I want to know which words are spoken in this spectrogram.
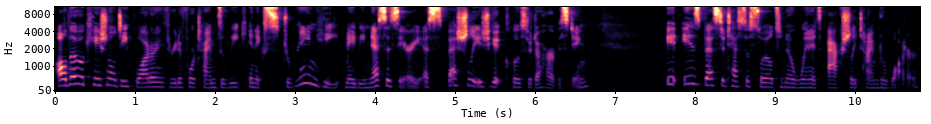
Although occasional deep watering three to four times a week in extreme heat may be necessary, especially as you get closer to harvesting, it is best to test the soil to know when it's actually time to water.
